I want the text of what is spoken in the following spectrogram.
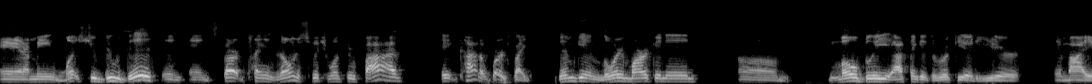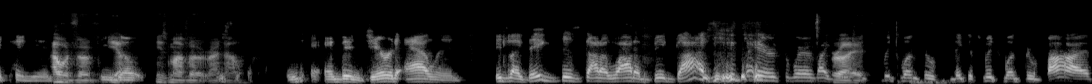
And I mean, once you do this and, and start playing zone and switch one through five, it kind of works. Like them getting Lauri Markkanen, um, Mobley, I think is the rookie of the year, in my opinion. I would vote. For, You yeah, know, he's my vote right now. and then Jarrett Allen. It's like they just got a lot of big guys in there to where it's like they can switch one through they can switch one through five,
